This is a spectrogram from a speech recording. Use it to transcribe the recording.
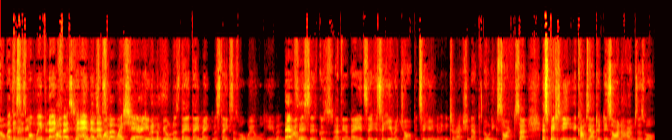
no But this is what we've learned But firsthand, and that's one- why we're sharing Even the builders, they they make mistakes as well. We're all human. That's is because at the end of the day, it's a it's a human job. It's a human interaction at the building site. So especially it comes down to designer homes as well.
